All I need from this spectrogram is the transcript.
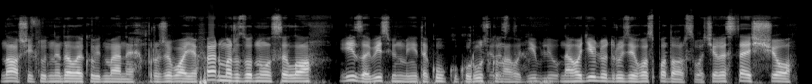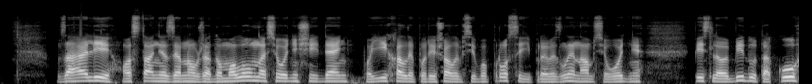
наш тут недалеко від мене проживає фермер з одного села, і завіз він мені таку кукурузку на годівлю, на годівлю, друзі, господарства. Через те, що взагалі останнє зерно вже домолов на сьогоднішній день. Поїхали, порішали всі вопроси і привезли нам сьогодні після обіду таку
